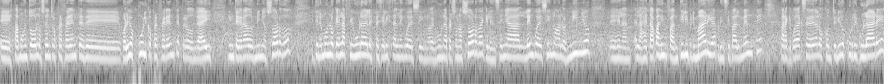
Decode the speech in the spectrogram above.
Eh, estamos en todos los centros preferentes de colegios públicos preferentes, pero donde hay integrados niños sordos. Y tenemos lo que es la figura del especialista en lengua de signos. Es una persona sorda que le enseña lengua de signos a los niños en, las etapas infantil y primaria principalmente, para que pueda acceder a los contenidos curriculares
